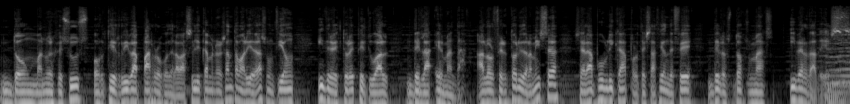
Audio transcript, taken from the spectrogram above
don Manuel Jesús Ortiz Riva, párroco de la Basílica Menor de Santa María de la Asunción y director espiritual de la Hermandad. Al ofertorio de la misa será pública protestación de fe de los dogmas y verdades.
